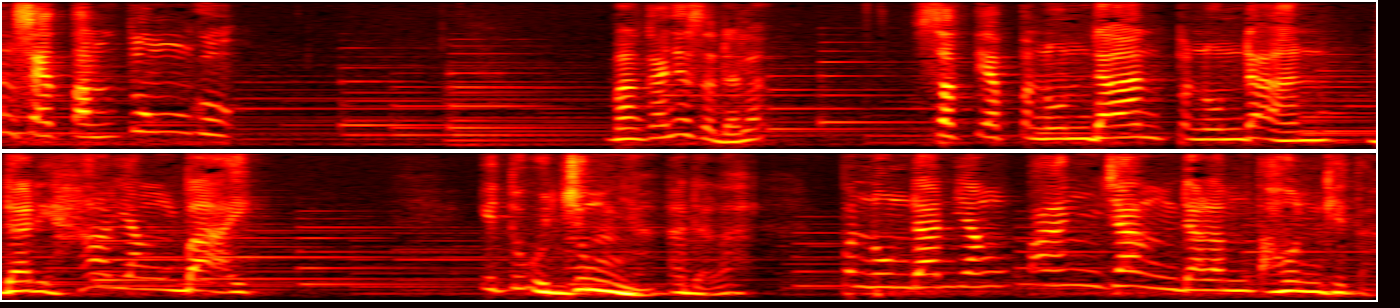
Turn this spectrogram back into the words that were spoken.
yang setan tunggu. Makanya saudara, setiap penundaan-penundaan dari hal yang baik, itu ujungnya adalah penundaan yang panjang dalam tahun kita.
